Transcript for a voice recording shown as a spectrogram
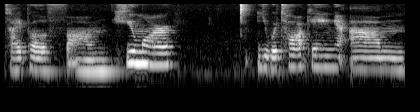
type of um, humor. You were talking um,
